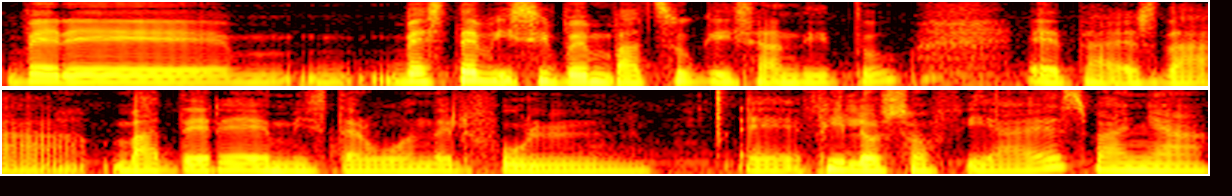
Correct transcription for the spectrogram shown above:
bere beste bizipen batzuk izan ditu, eta ez da bat ere Mr. Wonderful e, filosofia, ez? Baina,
